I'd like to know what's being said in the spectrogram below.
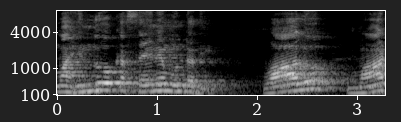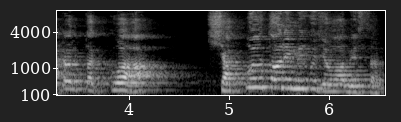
మా హిందూ ఒక సైన్యం ఉంటుంది. వాళ్ళు మాటలు తక్కువ చెప్పులతోనే మీకు జవాబిస్తారు.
